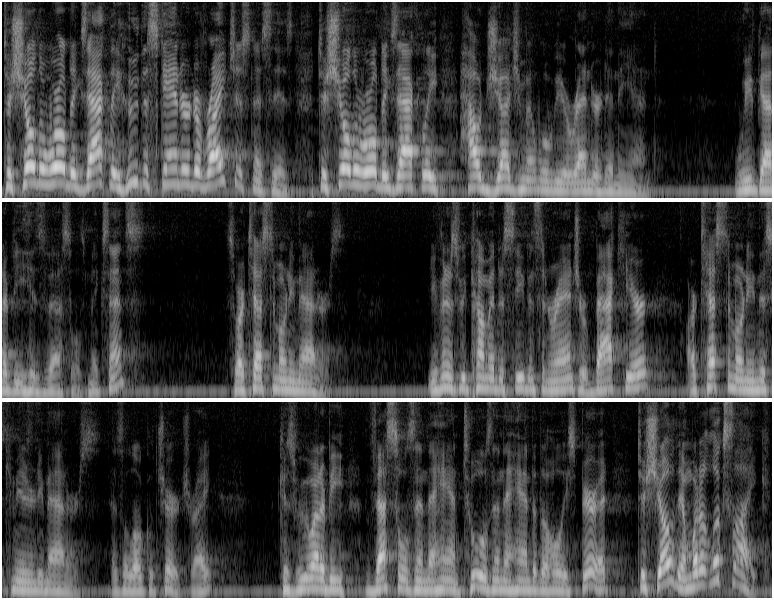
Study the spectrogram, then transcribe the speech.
to show the world exactly who the standard of righteousness is, to show the world exactly how judgment will be rendered in the end. We've got to be his vessels. Make sense? So our testimony matters. Even as we come into Stevenson Ranch or back here, our testimony in this community matters as a local church, right? Because we want to be vessels in the hand, tools in the hand of the Holy Spirit to show them what it looks like.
